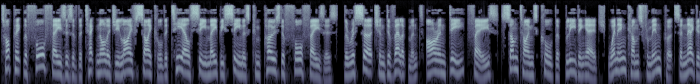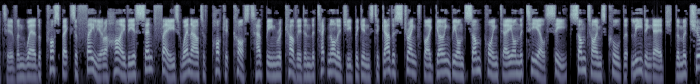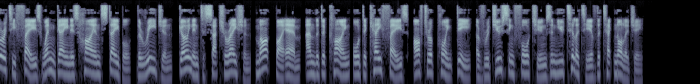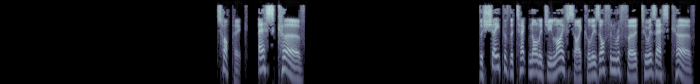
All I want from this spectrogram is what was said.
Topic the four phases of the technology life cycle. The TLC may be seen as composed of four phases, the research and development phase sometimes called the «bleeding edge» when incomes from inputs are negative and where the prospects of failure are high. The ascent phase when out-of-pocket costs have been recovered and the technology begins to gather strength by going beyond some point A on the TLC sometimes called the «leading edge» the maturity phase when gain is high and stable, the region, going into saturation, marked by M, and the decline or decay phase, after a point D, of reducing fortunes and utility of the technology. S-curve The shape of the technology lifecycle is often referred to as S-curve.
